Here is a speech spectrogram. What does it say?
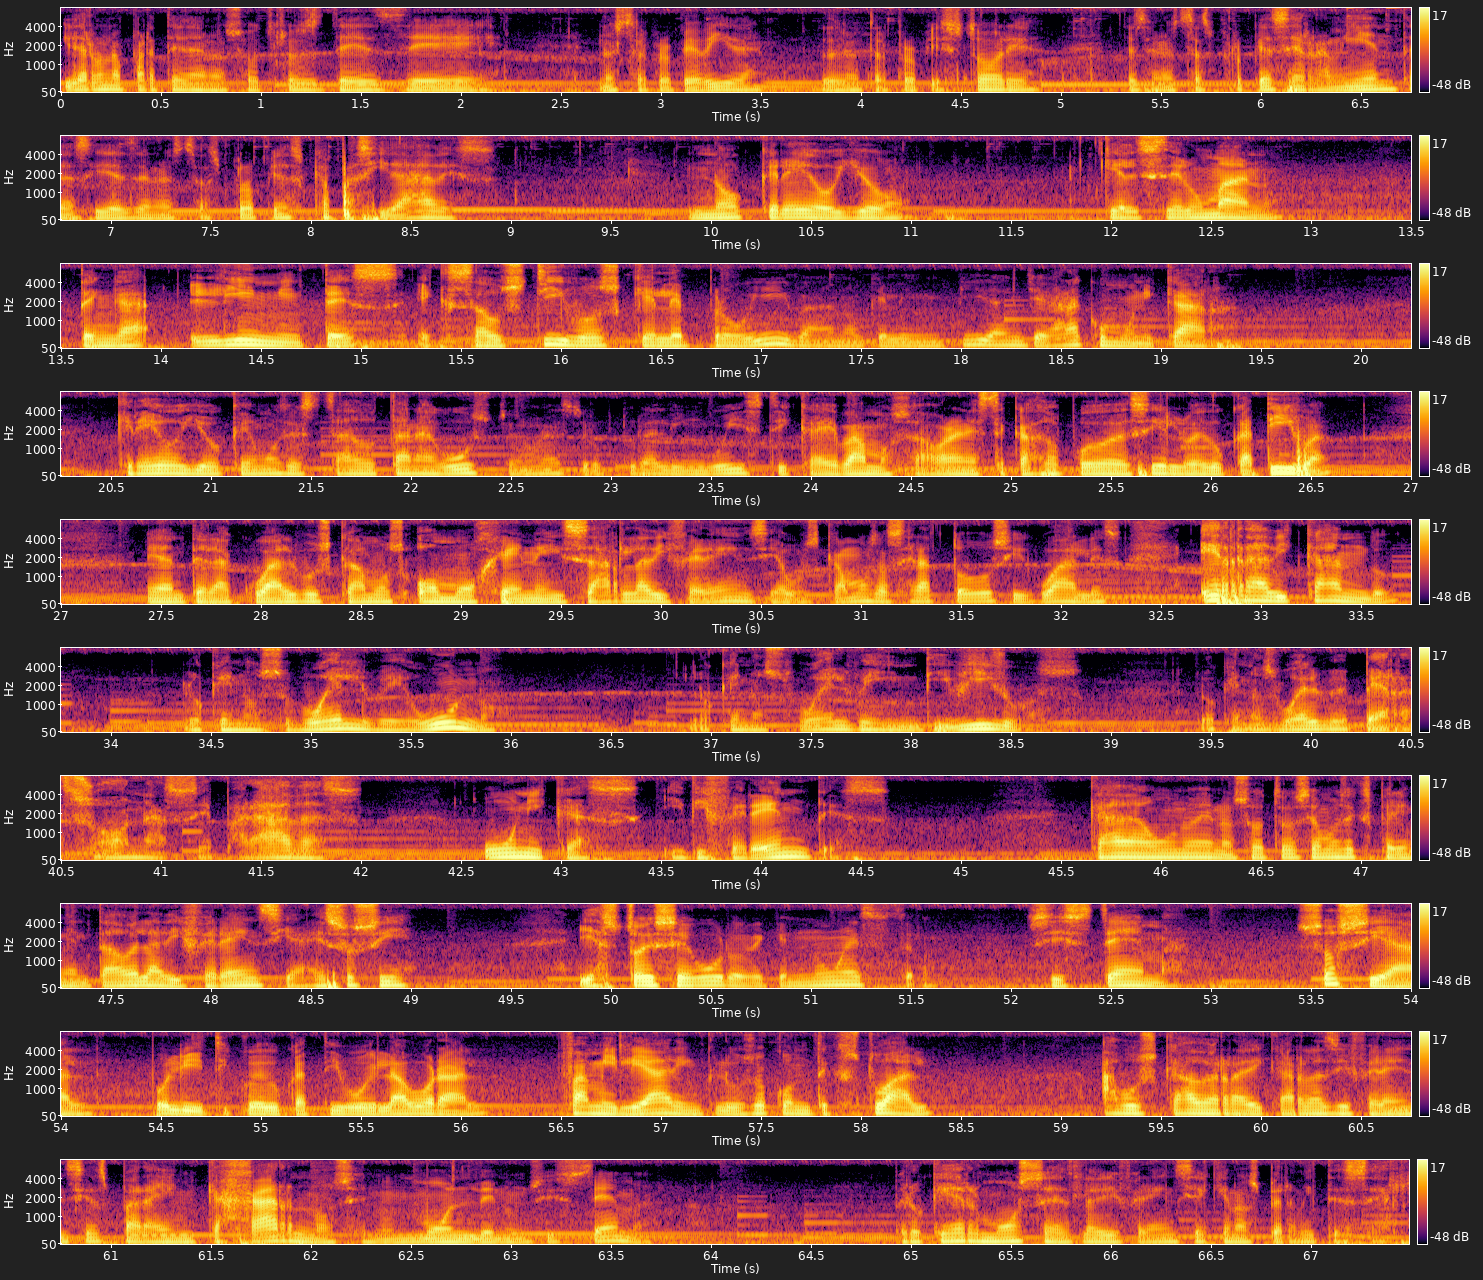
y dar una parte de nosotros desde nuestra propia vida, desde nuestra propia historia, desde nuestras propias herramientas y desde nuestras propias capacidades. No creo yo que el ser humano tenga límites exhaustivos que le prohíban o que le impidan llegar a comunicar creo yo que hemos estado tan a gusto en una estructura lingüística y vamos, ahora en este caso puedo decirlo, educativa, mediante la cual buscamos homogeneizar la diferencia, buscamos hacer a todos iguales, erradicando lo que nos vuelve uno, lo que nos vuelve individuos, lo que nos vuelve personas separadas, únicas y diferentes. Cada uno de nosotros hemos experimentado la diferencia, eso sí, y estoy seguro de que nuestro sistema social, político, educativo y laboral, familiar, incluso contextual, ha buscado erradicar las diferencias para encajarnos en un molde, en un sistema. Pero qué hermosa es la diferencia que nos permite ser.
